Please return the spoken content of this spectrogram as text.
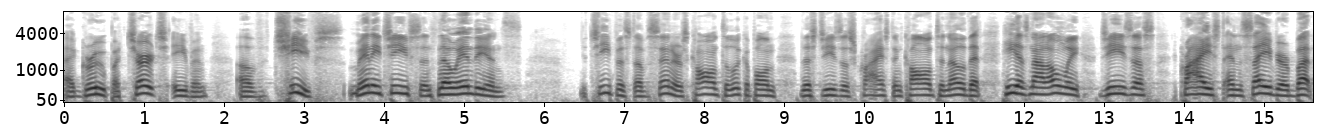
a group, a church even, of chiefs, many chiefs and no Indians. The chiefest of sinners, called to look upon this Jesus Christ and called to know that He is not only Jesus Christ and Savior, but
